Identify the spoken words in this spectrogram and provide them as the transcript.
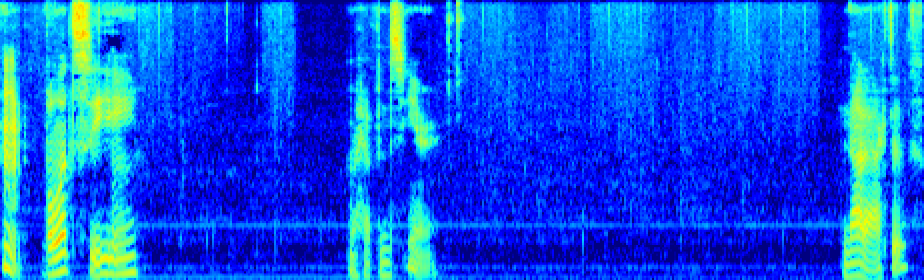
Hmm. Well, let's see what happens here. Not active.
